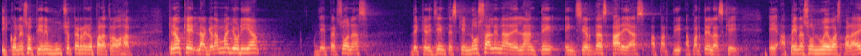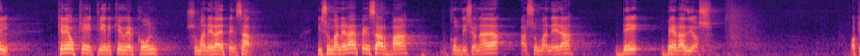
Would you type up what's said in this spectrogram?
Y con eso tiene mucho terreno para trabajar. Creo que la gran mayoría de personas de creyentes que no salen adelante en ciertas áreas, aparte de las que eh, apenas son nuevas para él, creo que tiene que ver con su manera de pensar. Y su manera de pensar va condicionada a su manera de ver a Dios. Ok,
